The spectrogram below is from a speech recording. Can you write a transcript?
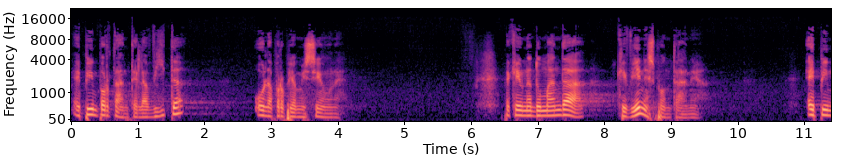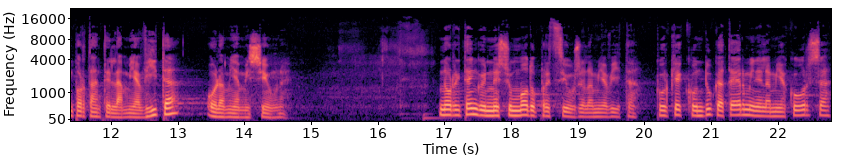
È più importante la vita o la propria missione? Perché è una domanda che viene spontanea. È più importante la mia vita o la mia missione? Non ritengo in nessun modo preziosa la mia vita, purché conduca a termine la mia corsa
